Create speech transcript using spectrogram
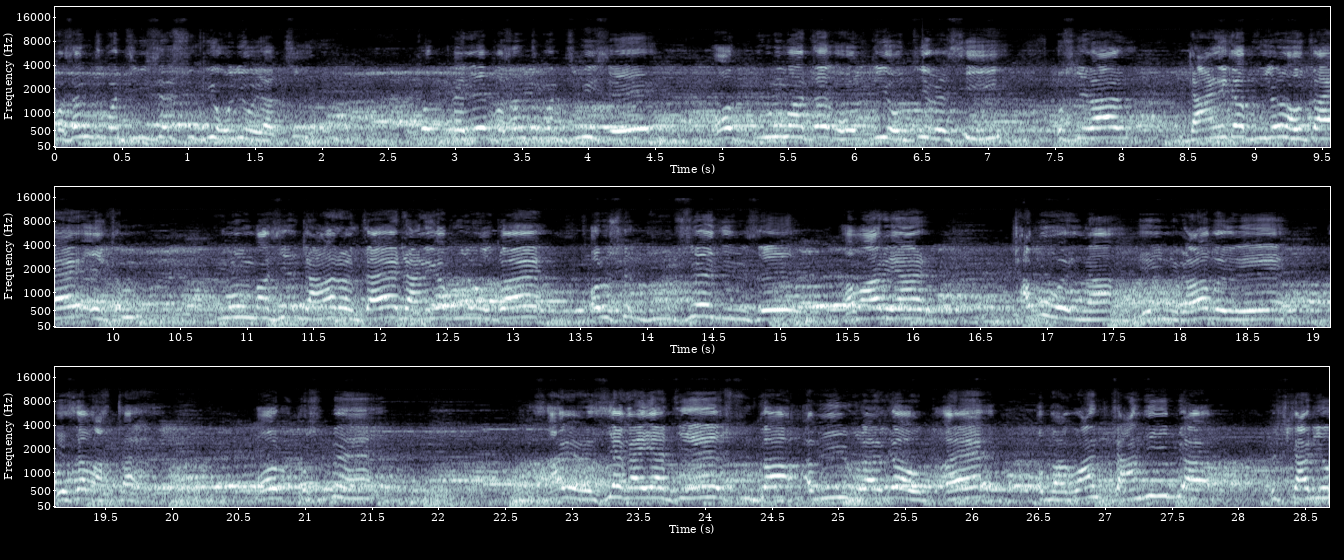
बसंत पंचमी से सुखी होली हो जाती है। तो पहले बसंत पंचमी से और पूर्णिमा तक होली होती है वैसी, उसके बाद डाणे का पूजन होता है, एकदम पूर्णमासी में डाना रहता है डाणे का पूजन होता है, और उसके दूसरे दिन से हमारे यहाँ ठापू बजना, यही निगाह बजने ये सब आता है। और उसमें सारे रसियाँ गाई जाती हैं सूखा अबीर गुलाल का होता है। और भगवान चांदी की पिचकारियों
